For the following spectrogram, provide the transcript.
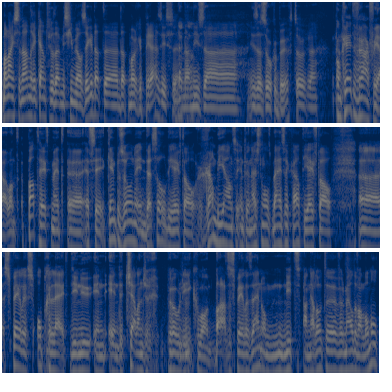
Maar langs de andere kant wil dat misschien wel zeggen dat, uh, dat morgen prijs is. en dan is dat, is dat zo gebeurd door... Uh, Concrete vraag voor jou, want Pat heeft met uh, FC Kempenzone in Dessel, die heeft al Gambiaanse internationals bij zich gehad. Die heeft al uh, spelers opgeleid die nu in, in de Challenger Pro mhm. League gewoon basisspelers zijn, om niet Anello te vermelden van Lommel.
